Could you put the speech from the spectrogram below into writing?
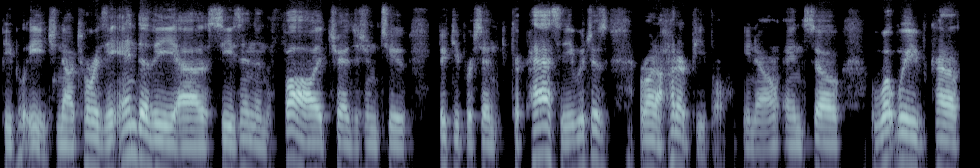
people each. Now towards the end of the uh, season in the fall, it transitioned to 50% capacity, which is around 100 people. You know, and so what we've kind of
